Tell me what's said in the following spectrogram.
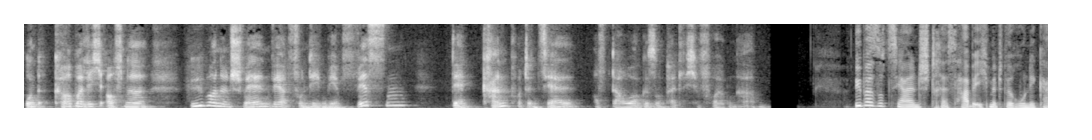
Und körperlich auf eine, über einen Schwellenwert, von dem wir wissen, der kann potenziell auf Dauer gesundheitliche Folgen haben. Über sozialen Stress habe ich mit Veronika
